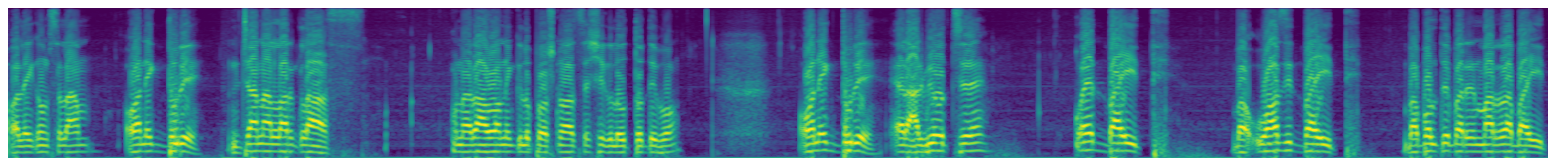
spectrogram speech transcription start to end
ওয়ালাইকুম সালাম। অনেক দূরে, জানালার গ্লাস। ওনারা আরও অনেকগুলো প্রশ্ন আছে, সেগুলো উত্তর দেব। অনেক দূরে, এর আরবি হচ্ছে, ওয়েদ বাইত বা ওয়াজিদ বাইত বা বলতে পারেন মাররা বাইত,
